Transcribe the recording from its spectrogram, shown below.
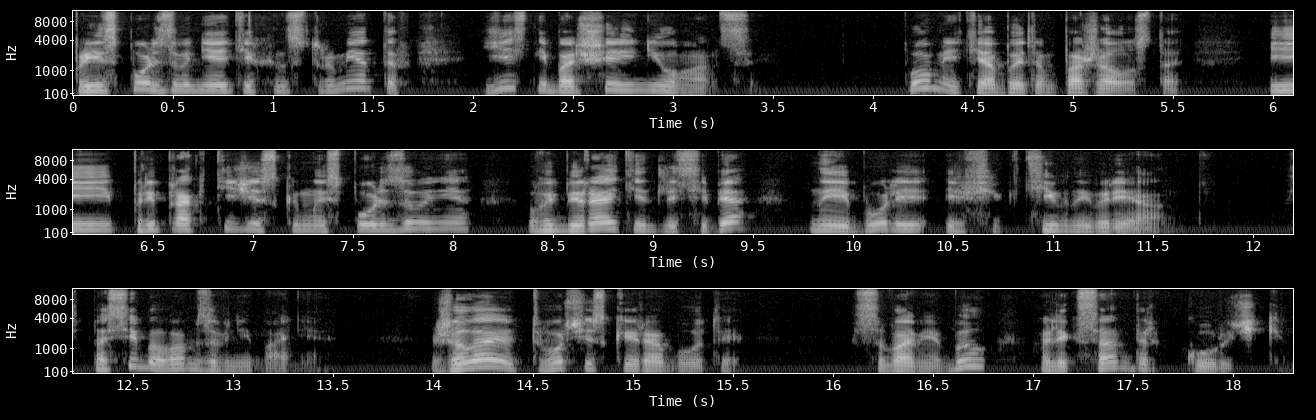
При использовании этих инструментов есть небольшие нюансы. Помните об этом, пожалуйста, и при практическом использовании выбирайте для себя наиболее эффективный вариант. Спасибо вам за внимание. Желаю творческой работы. С вами был Александр Курочкин.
